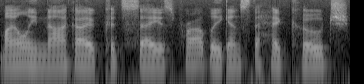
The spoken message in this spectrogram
My only knock I could say is probably against the head coach.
